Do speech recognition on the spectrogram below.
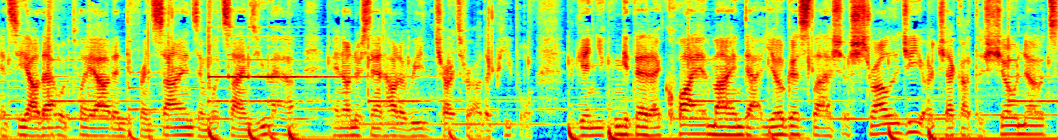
and see how that would play out in different signs and what signs you have and understand how to read charts for other people. Again, you can get that at quietmind.yoga slash astrology or check out the show notes.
